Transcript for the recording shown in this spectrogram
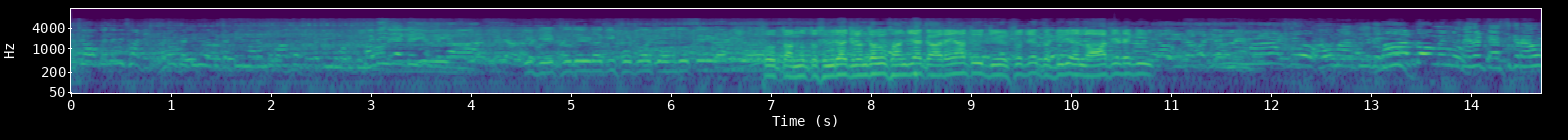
ਅੱਛਾ ਉਹ ਕਹਿੰਦੇ ਵੀ ਸਾਡੀ ਖੜੀ ਗੱਡੀ ਦੇ ਵਿੱਚ ਗੱਡੀ ਮਾਰਨ ਤੋਂ ਬਾਅਦ ਤੁਹਾਡੀ ਗੱਡੀ ਮੁੜ ਗਈ। ਖੜੀ ਗੱਡੀ ਕਿੱਦਾਂ ਮਾਰ ਸੋ ਤੁਹਾਨੂੰ ਤਸਵੀਰਾਂ ਜਲੰਧਰ ਤੋਂ ਸਾਂਝੀਆਂ ਕਰ ਰਹੇ ਹਾਂ। ਤੁਸੀਂ ਦੇਖ ਸਕਦੇ ਹੋ ਗੱਡੀ ਦੇ ਹਾਲਾਤ ਜਿਹੜੇ ਕਿ ਮਾਰ ਦਿਓ। ਮਾਰ ਦਿਓ। ਮੈਨੂੰ। ਇਹਦਾ ਟੈਸਟ ਕਰਾਓ।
